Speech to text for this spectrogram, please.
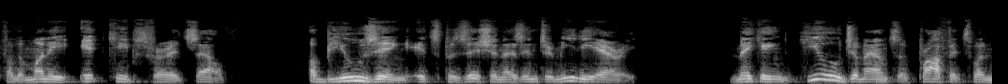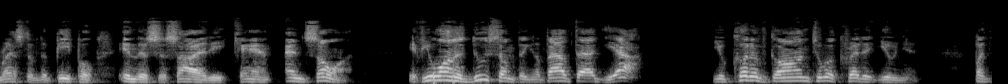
for the money it keeps for itself, abusing its position as intermediary, making huge amounts of profits when rest of the people in the society can't, and so on. If you want to do something about that, yeah, you could have gone to a credit union. But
